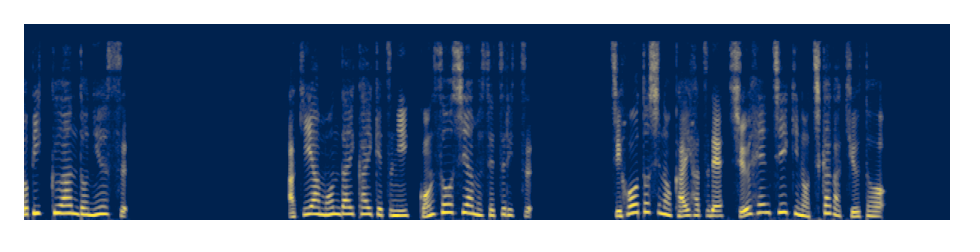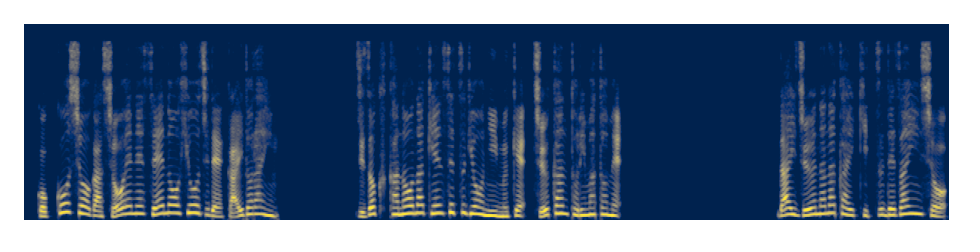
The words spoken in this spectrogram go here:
トピックニュース。空き家問題解決にコンソーシアム設立。地方都市の開発で周辺地域の地価が急騰。国交省が省エネ性能表示でガイドライン。持続可能な建設業に向け中間取りまとめ。第17回キッズデザイン賞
